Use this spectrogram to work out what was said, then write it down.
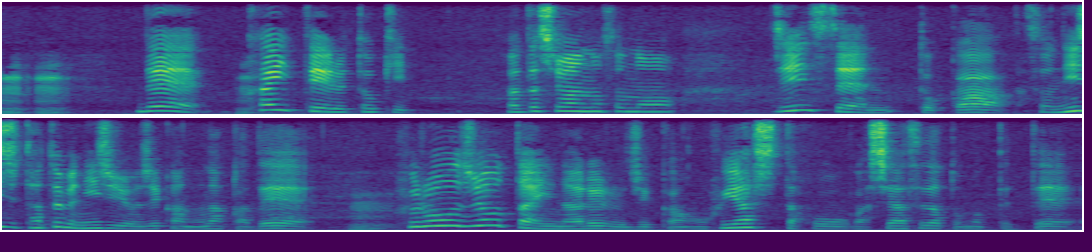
うんうんうん。でうん。書いている時私はあのその人生とかその20例えば24時間の中でうん。フロー状態になれる時間を増やした方が幸せだと思ってて。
